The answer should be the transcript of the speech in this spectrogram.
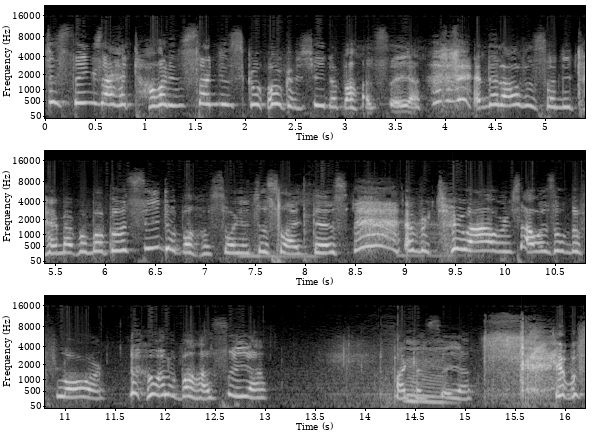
Just things I had taught in Sunday school, oh, Gashina Bahasia. And then all of a sudden he came up with my Bahasina Bahasoya, just like this. And for two hours I was on the floor. On a Bahasia. I can see it. Mm. It was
